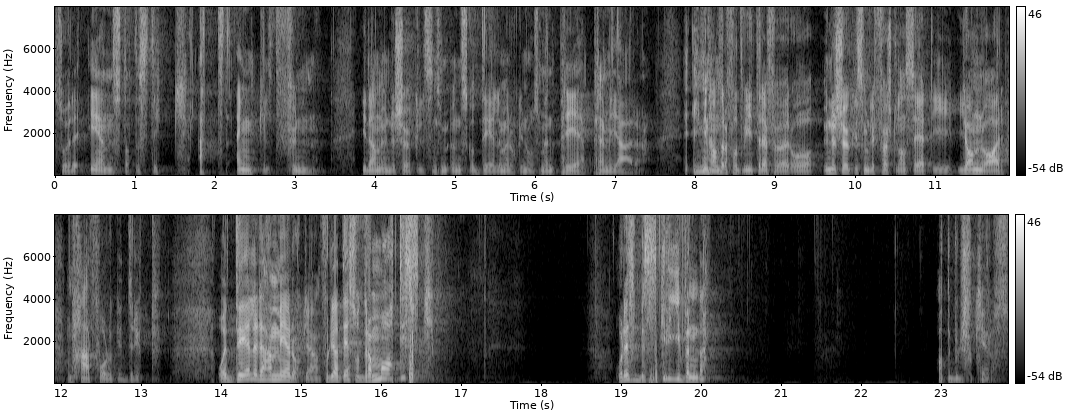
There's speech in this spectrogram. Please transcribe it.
så er det én statistikk, ett enkelt funn i den undersøkelsen som vi ønsker å dele med dere nå, som er en pre-premiere. Ingen andre har fått vite det før, og Undersøkelsen blir først lansert i januar, men her får dere drypp. Og Jeg deler det her med dere fordi det er så dramatisk. Og det er så beskrivende at det burde sjokkere oss.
